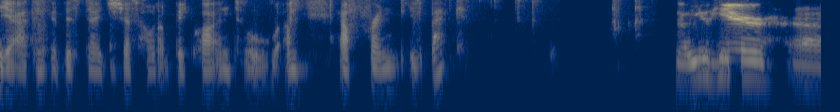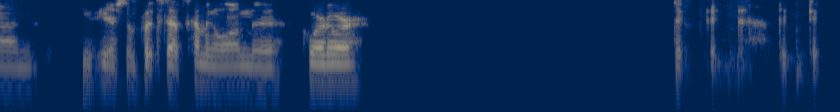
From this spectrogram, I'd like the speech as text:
Yeah, I think at this stage, just hold up, be quiet until um, our friend is back. So you hear um, you hear some footsteps coming along the corridor. Tick tick tick tick.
